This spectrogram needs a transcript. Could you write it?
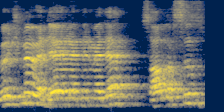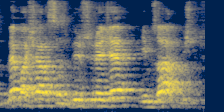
ölçme ve değerlendirmede sağlıksız ve başarısız bir sürece imza atmıştır.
